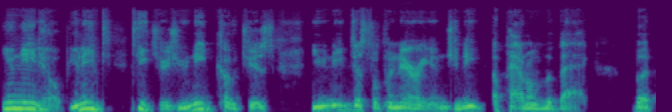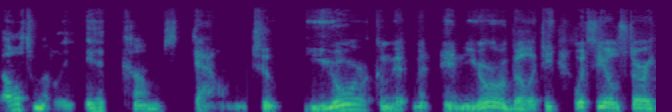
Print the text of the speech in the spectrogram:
You need help. You need teachers. You need coaches. You need disciplinarians. You need a pat on the back. But ultimately, it comes down to your commitment and your ability. What's the old story?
